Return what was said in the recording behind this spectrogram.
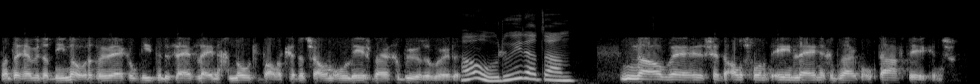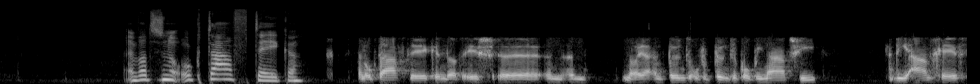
Want daar hebben we dat niet nodig. We werken ook niet met de vijflijnige notenbalken. Dat zou een onleesbaar gebeuren worden. Oh, hoe doe je dat dan? Nou, wij zetten alles gewoon op één lijn en gebruiken octaaftekens. En wat is een octaafteken? Een octaafteken, dat is eh, een, een, nou ja, een punt of een puntencombinatie die aangeeft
